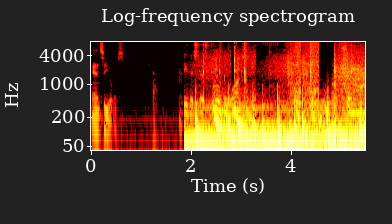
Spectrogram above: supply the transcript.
and to yours. That says, fool me once, shame on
